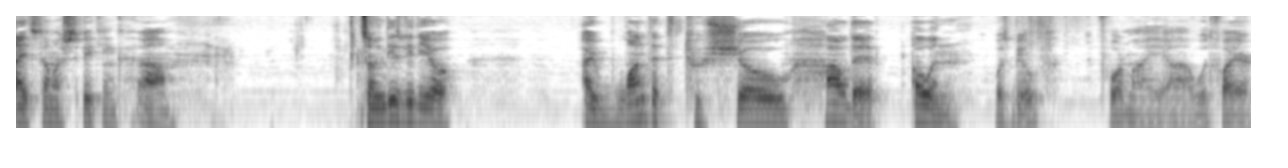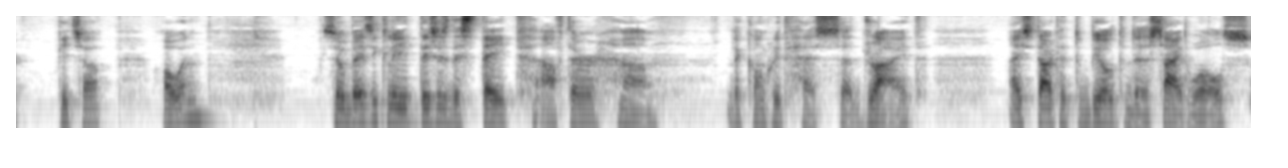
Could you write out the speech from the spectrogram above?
Hi, it's Tomasz speaking. Um, so in this video, I wanted to show how the oven was built for my uh, wood fire pizza oven. So basically, this is the state after um, the concrete has uh, dried. I started to build the side walls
